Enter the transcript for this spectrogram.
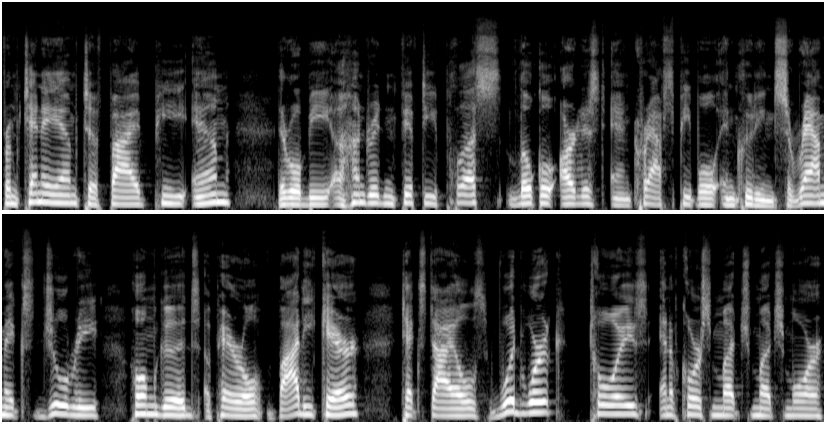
from 10 a.m. to 5 p.m. There will be 150 plus local artists and craftspeople, including ceramics, jewelry, home goods, apparel, body care, textiles, woodwork, toys, and of course, much, much more.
